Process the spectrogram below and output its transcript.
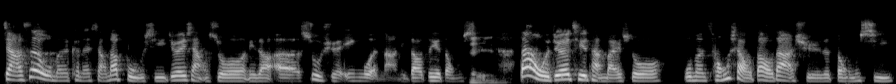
假设我们可能想到补习，就会想说，你知道，呃，数学、英文啊，你知道这些东西。但我觉得其实坦白说，我们从小到大学的东西。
